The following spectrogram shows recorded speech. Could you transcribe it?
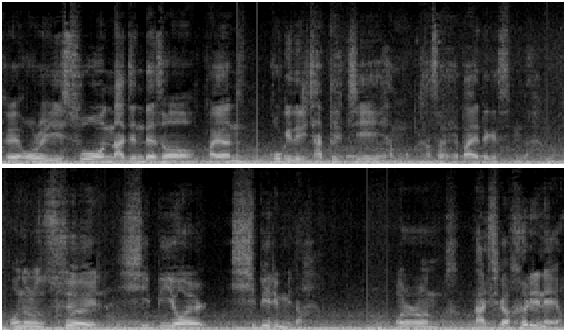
그래 오늘 이 수온 낮은 데서 과연 고기들이 잡힐지 한번 가서 해봐야 되겠습니다. 오늘은 수요일 12월 10일입니다. 오늘은 날씨가 흐리네요.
